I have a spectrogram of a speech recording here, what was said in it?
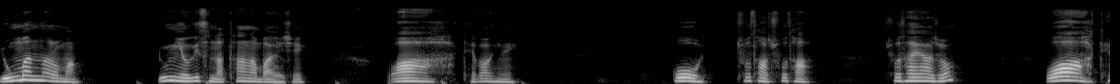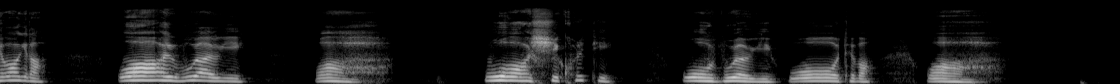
용 만나러 막, 용이 여기서 나타나나 봐요, 이제. 와, 대박이네. 오, 조사, 조사. 조사해야죠. 와, 대박이다. 와, 이거 뭐야, 여기. 와. 우와, 씨, 퀄리티. 오, 뭐야, 여기. 오, 대박. 와.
